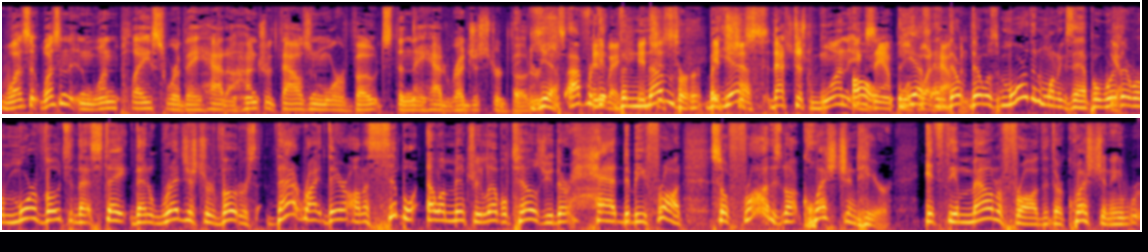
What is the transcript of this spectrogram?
wasn't wasn't it in one place where they had a hundred thousand more votes than they had registered voters? Yes, I forget Anyway, the it's just- number, but it's yes. just- that's just one Oh, example yes, of what and happened. There, there was more than one example where there were more votes in that state than registered voters. That right there on a simple elementary level tells you there had to be fraud. So fraud is not questioned here. It's the amount of fraud that they're questioning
